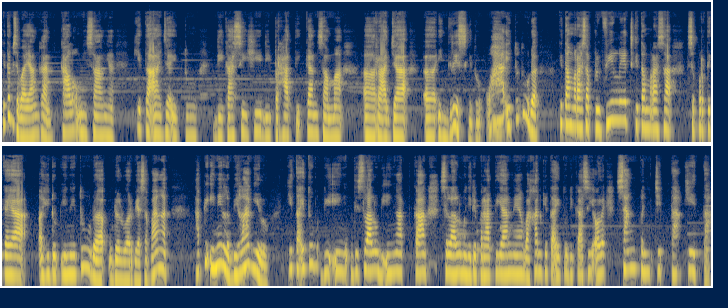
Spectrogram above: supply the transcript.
kita bisa bayangkan kalau misalnya kita aja itu dikasihi, diperhatikan sama uh, raja uh, Inggris gitu. Wah, itu tuh udah kita merasa privilege, kita merasa seperti kayak uh, hidup ini tuh udah udah luar biasa banget. Tapi ini lebih lagi loh. Kita itu di, di selalu diingatkan, selalu menjadi perhatiannya, bahkan kita itu dikasih oleh Sang Pencipta kita.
